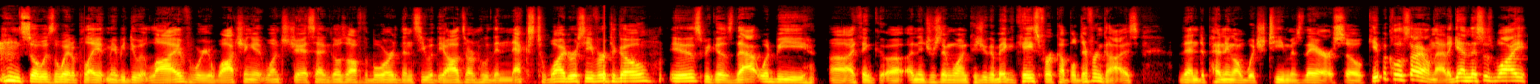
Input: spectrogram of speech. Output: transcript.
so is the way to play it maybe do it live where you're watching it once JSN goes off the board, then see what the odds are on who the next wide receiver to go is, because that would be, uh, I think, uh, an interesting one because you can make a case for a couple different guys. then depending on which team is there. So keep a close eye on that. Again, this is why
